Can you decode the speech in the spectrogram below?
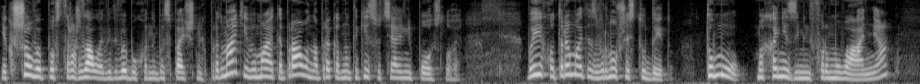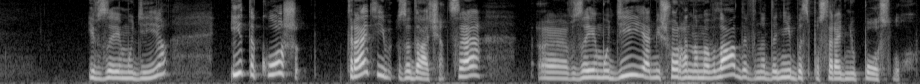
якщо ви постраждали від вибухонебезпечних предметів, ви маєте право, наприклад, на такі соціальні послуги. Ви їх отримаєте, звернувшись туди. Тому механізм інформування і взаємодія. І також третя задача це е, взаємодія між органами влади в наданні безпосередньо послуг.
